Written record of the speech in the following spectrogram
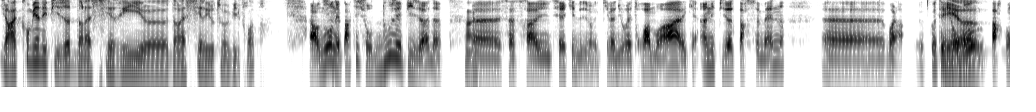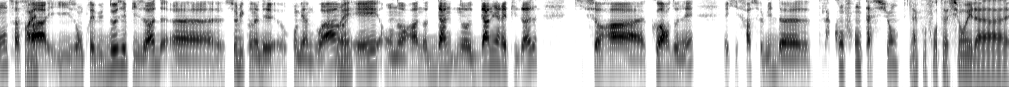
Il y aura combien d'épisodes dans la série euh, dans la série Automobile Propre? Alors nous, on est parti sur 12 épisodes. Euh, ça sera une série qui, qui, va durer 3 mois avec un épisode par semaine. Euh, voilà. Côté Turbo, euh, par contre, ça sera, ils ont prévu deux épisodes, euh, celui qu'on a qu'on vient de voir, et on aura notre, notre dernier épisode qui sera coordonné et qui sera celui de, la confrontation. La confrontation et, la,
